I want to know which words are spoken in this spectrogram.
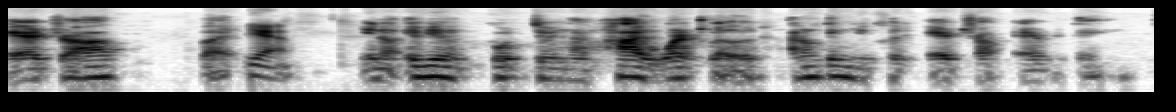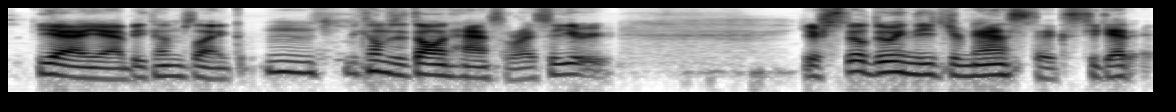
AirDrop, but Yeah. you know, if you're doing a high workload, I don't think you could AirDrop everything. Yeah, yeah, it becomes like mm, becomes its own hassle, right? So you're you're still doing these gymnastics to get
